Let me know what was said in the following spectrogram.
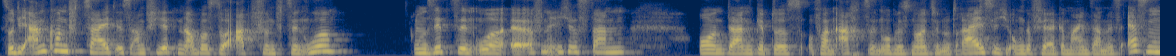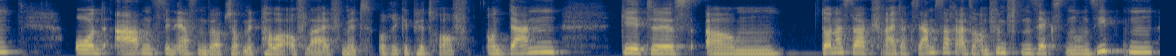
so die Ankunftszeit ist am 4. August so ab 15 Uhr. Um 17 Uhr eröffne ich es dann. Und dann gibt es von 18 Uhr bis 19.30 Uhr ungefähr gemeinsames Essen und abends den ersten Workshop mit Power of Life mit Ulrike Petrov. Und dann geht es ähm, Donnerstag, Freitag, Samstag, also am 5., 6. und 7.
